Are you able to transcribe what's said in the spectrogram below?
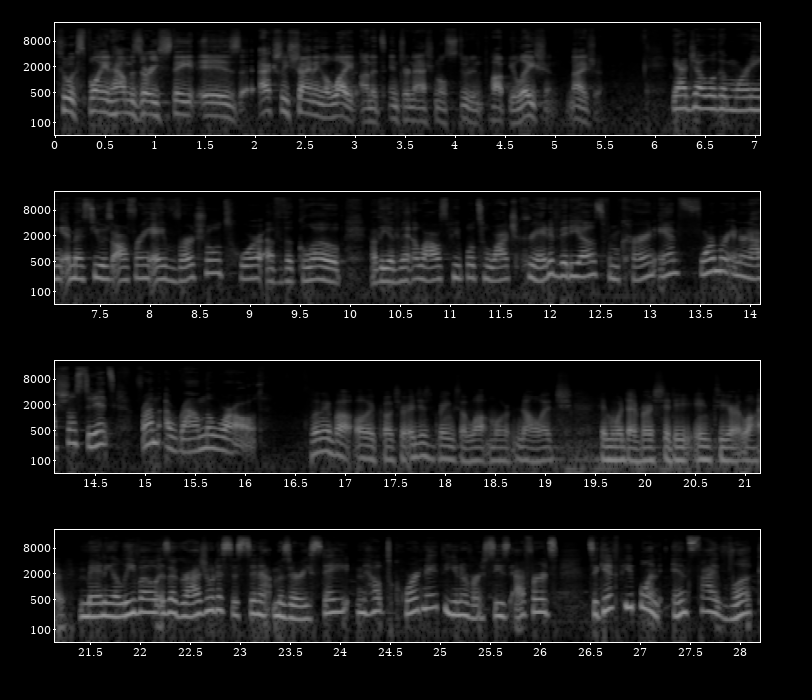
to explain how Missouri State is actually shining a light on its international student population. Nigel. Yeah, Joe, well, good morning. MSU is offering a virtual tour of the globe. Now, the event allows people to watch creative videos from current and former international students from around the world. Learning about other culture, it just brings a lot more knowledge and more diversity into your life. Manny Olivo is a graduate assistant at Missouri State and helped coordinate the university's efforts to give people an inside look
